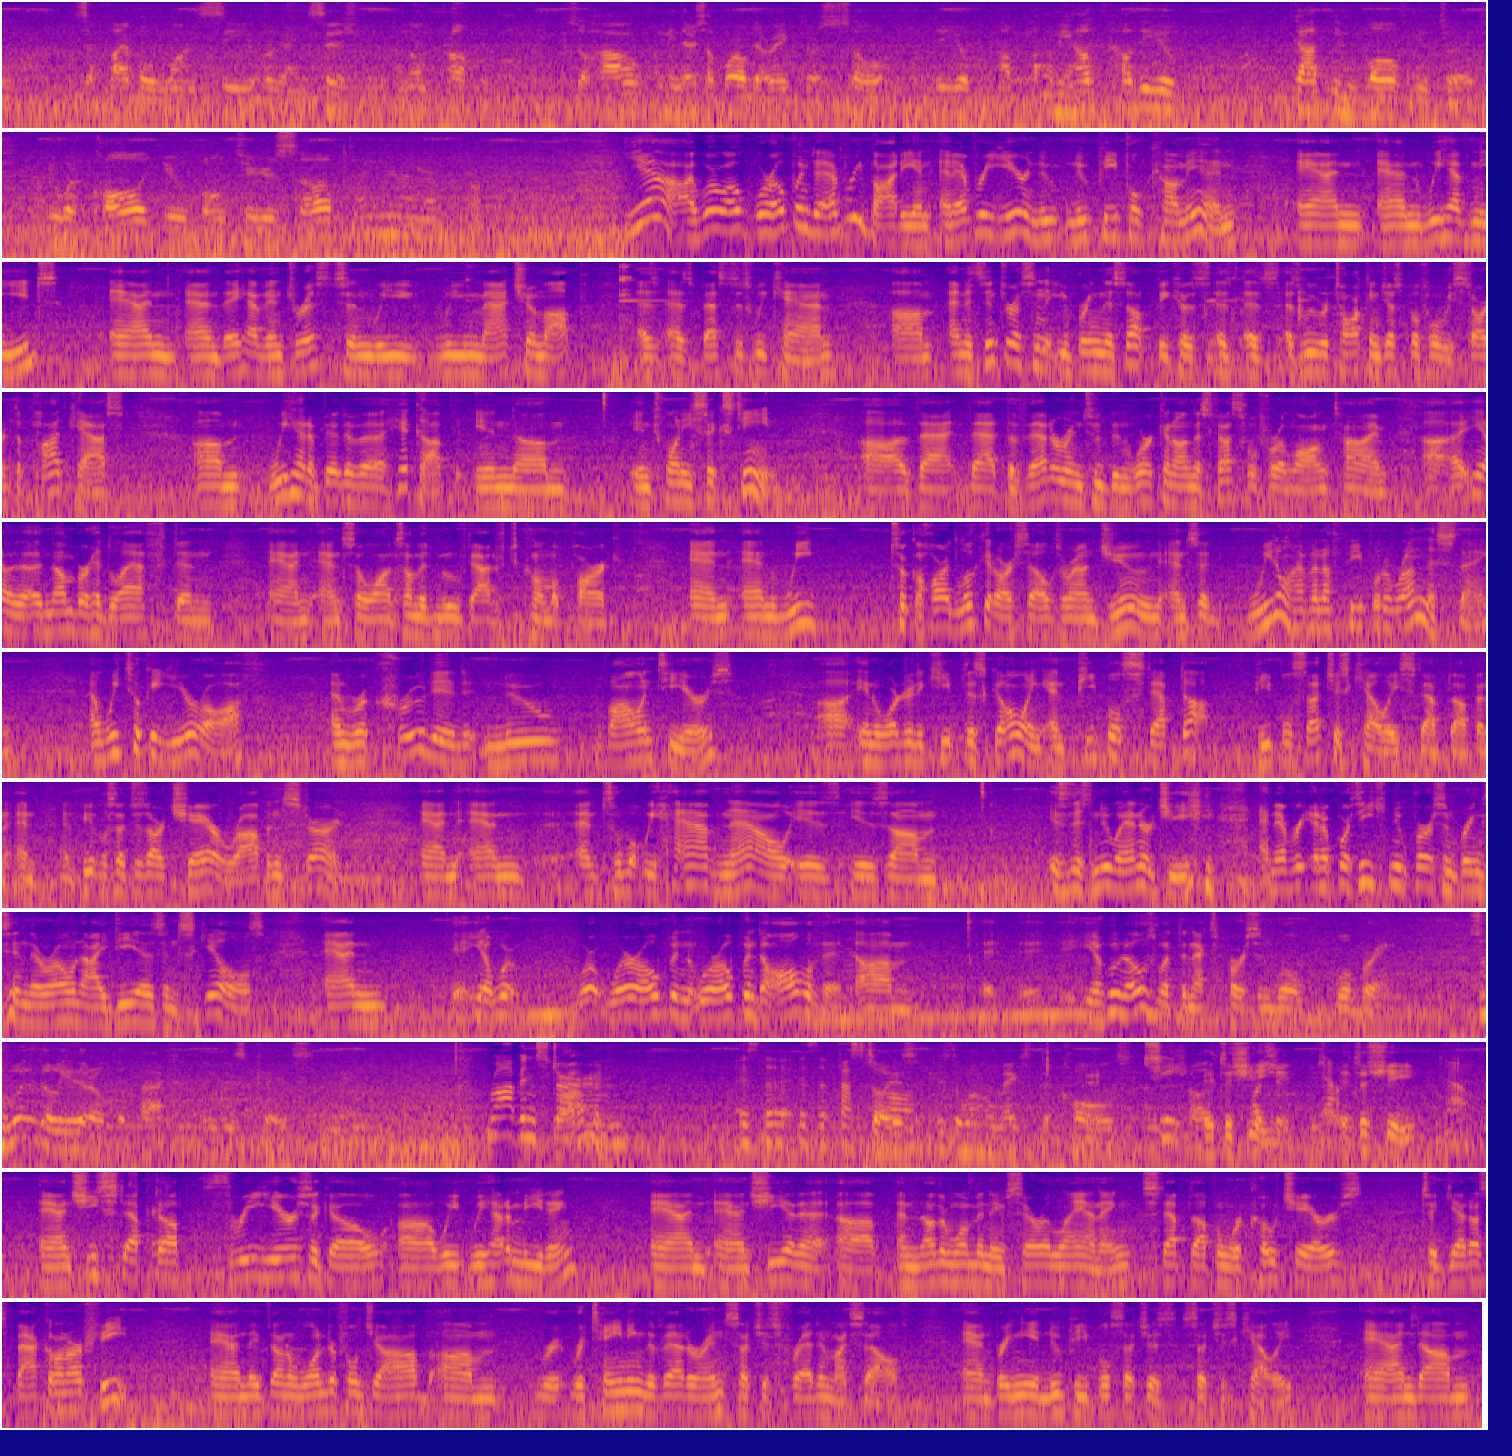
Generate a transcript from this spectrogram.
it's a 501c organization, a non-profit. So how? I mean, there's a board of directors. So do you? I mean, how, how do you got involved into it? you were called, you volunteer yourself. Yeah, we're, we're open to everybody, and, and every year new new people come in, and and we have needs, and and they have interests, and we we match them up as, as best as we can. Um, and it's interesting that you bring this up because as, as, as we were talking just before we started the podcast, um, we had a bit of a hiccup in um, in 2016. Uh, that that the veterans who'd been working on this festival for a long time, uh, you know, a number had left and and and so on. Some had moved out of Takoma Park, and and we took a hard look at ourselves around June and said we don't have enough people to run this thing, and we took a year off and recruited new volunteers uh, in order to keep this going, and people stepped up. People such as Kelly stepped up, and, and, and people such as our chair, Robin Stern, and and and so what we have now is is um, is this new energy, and every and of course each new person brings in their own ideas and skills, and you know we're we're, we're open we're open to all of it. Um, you know who knows what the next person will will bring. So who is the leader of the pack in this case? Robin Stern. Robin. Is the is the festival? So he's, he's the one who makes the calls. She. It's a she. Oh, she. Yeah. It's a she. Yeah. And she stepped up three years ago. Uh, we, we had a meeting, and and she and, a, uh, and another woman named Sarah Lanning stepped up and were co-chairs to get us back on our feet. And they've done a wonderful job um, re- retaining the veterans, such as Fred and myself, and bringing in new people, such as such as Kelly, and um,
